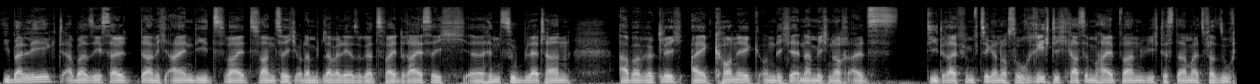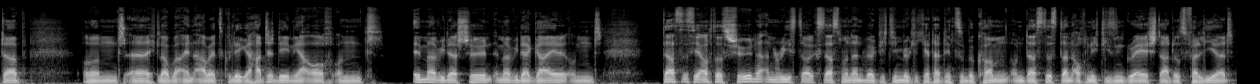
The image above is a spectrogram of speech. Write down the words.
überlegt, aber sehe es halt da nicht ein, die 220 oder mittlerweile ja sogar 230 äh, hinzublättern. Aber wirklich iconic und ich erinnere mich noch, als die 350er noch so richtig krass im Hype waren, wie ich das damals versucht habe. Und äh, ich glaube, ein Arbeitskollege hatte den ja auch und immer wieder schön, immer wieder geil und das ist ja auch das Schöne an Restocks, dass man dann wirklich die Möglichkeit hat, den zu bekommen und dass das dann auch nicht diesen Grail-Status verliert.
